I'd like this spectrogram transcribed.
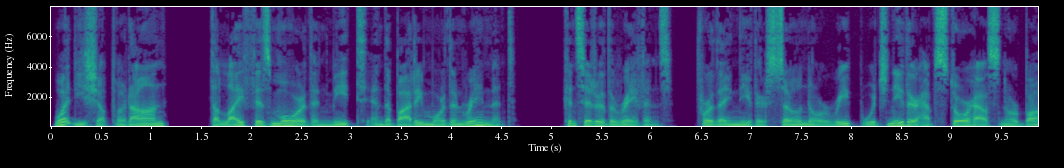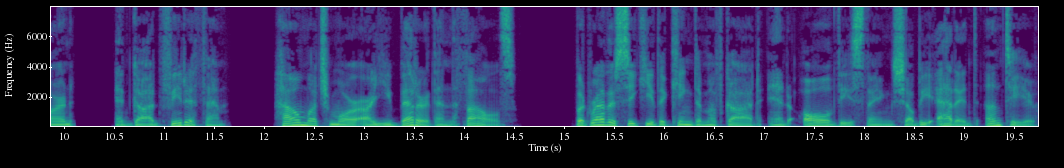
what ye shall put on. The life is more than meat, and the body more than raiment. Consider the ravens, for they neither sow nor reap, which neither have storehouse nor barn, and God feedeth them. How much more are ye better than the fowls? But rather seek ye the kingdom of God, and all these things shall be added unto you.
